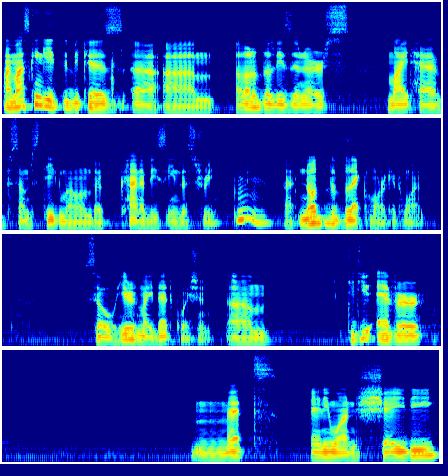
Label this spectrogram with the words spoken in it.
I'm asking it because uh, um, a lot of the listeners might have some stigma on the cannabis industry, uh, not the black market one. So here's my dead question: um, Did you ever met anyone shady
